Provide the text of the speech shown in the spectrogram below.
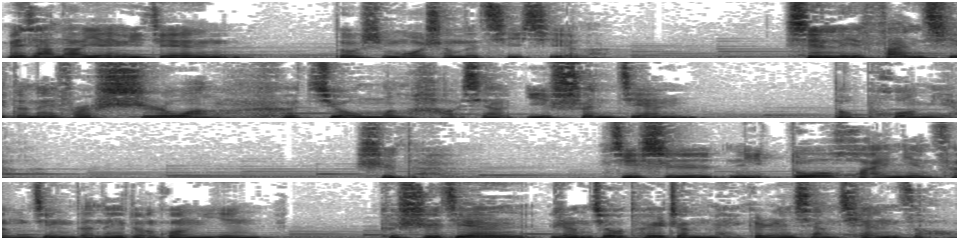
没想到言语间都是陌生的气息了，心里泛起的那份失望和旧梦，好像一瞬间都破灭了。是的，即使你多怀念曾经的那段光阴，可时间仍旧推着每个人向前走，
